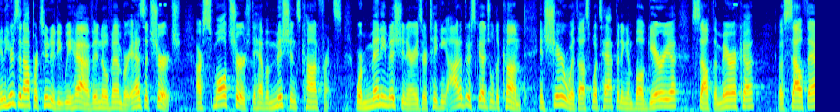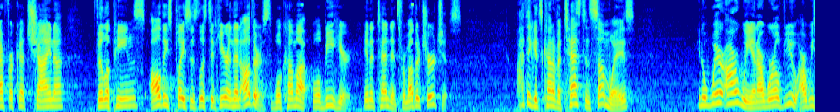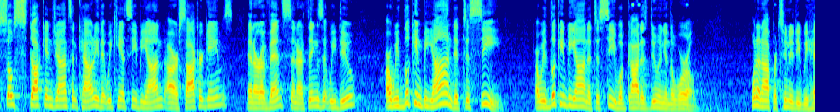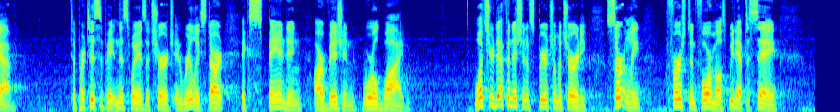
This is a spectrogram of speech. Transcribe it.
And here's an opportunity we have in November as a church, our small church, to have a missions conference where many missionaries are taking out of their schedule to come and share with us what's happening in Bulgaria, South America, uh, South Africa, China, Philippines, all these places listed here, and then others will come up, will be here in attendance from other churches. I think it's kind of a test in some ways. You know, where are we in our worldview? Are we so stuck in Johnson County that we can't see beyond our soccer games and our events and our things that we do? Are we looking beyond it to see? Are we looking beyond it to see what God is doing in the world? What an opportunity we have to participate in this way as a church and really start expanding our vision worldwide. What's your definition of spiritual maturity? Certainly, first and foremost, we'd have to say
